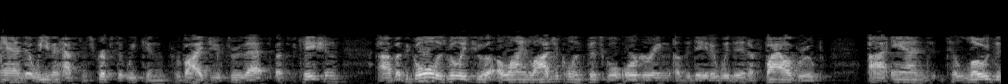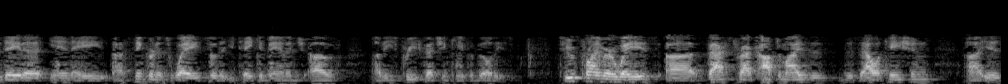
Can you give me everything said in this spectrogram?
And uh, we even have some scripts that we can provide you through that specification. Uh, but the goal is really to align logical and physical ordering of the data within a file group uh, and to load the data in a, a, synchronous way so that you take advantage of uh, these prefetching capabilities. Two primary ways uh, FastTrack optimizes this allocation uh, is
